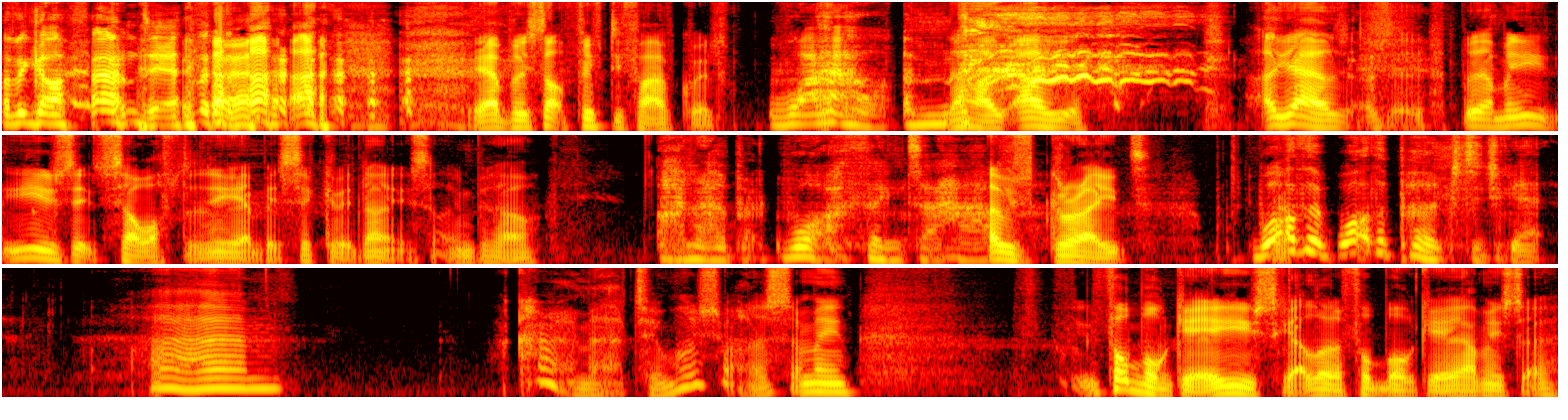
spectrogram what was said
I think I found it. Yeah, but it's not 55 quid. wow. No, I, I, uh, yeah, but I mean, you use it so often you get a bit sick of it, don't you? Something so I know, but what a thing to have. that was great. What other what other perks did you get? Um, I can't remember too much. Honest, I mean, football gear. You used to get a lot of football gear. I mean, used to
